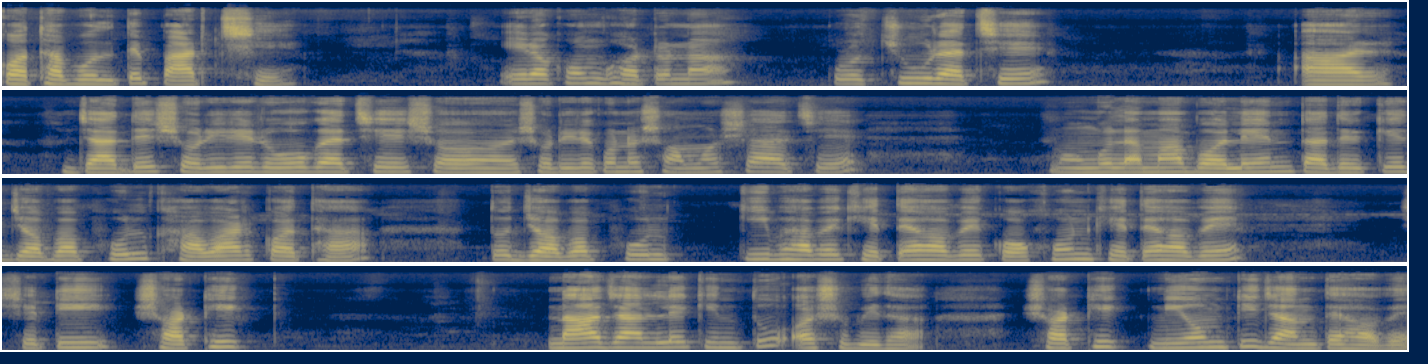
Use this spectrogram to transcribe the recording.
কথা বলতে পারছে। এরকম ঘটনা প্রচুর আছে। আর যাদের শরীরে রোগ আছে শরীরে কোনো সমস্যা আছে মঙ্গলা মা বলেন তাদেরকে জবা ফুল খাওয়ার কথা। তো জবা ফুল কীভাবে খেতে হবে, কখন খেতে হবে, সেটি সঠিক না জানলে কিন্তু অসুবিধা। সঠিক নিয়মটি জানতে হবে।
